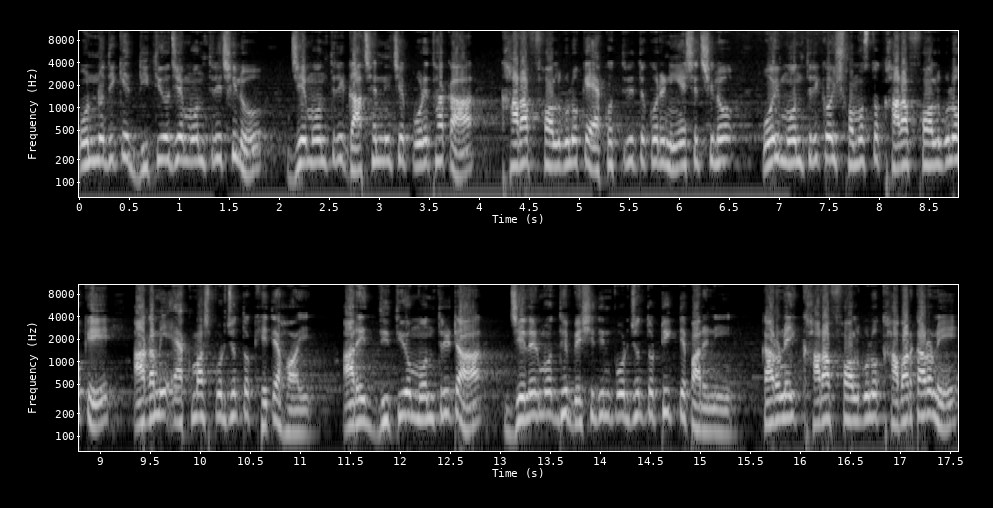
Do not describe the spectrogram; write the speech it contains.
অন্যদিকে দ্বিতীয় যে মন্ত্রী ছিল, যে মন্ত্রী গাছের নিচে পড়ে থাকা খারাপ ফলগুলোকে একত্রিত করে নিয়ে এসেছিল। ওই মন্ত্রীকে ওই সমস্ত খারাপ ফলগুলোকে আগামী এক মাস পর্যন্ত খেতে হয়। আর এই দ্বিতীয় মন্ত্রীটা জেলের মধ্যে বেশি দিন পর্যন্ত টিকতে পারেনি। কারণ এই খারাপ ফলগুলো খাবার কারণে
